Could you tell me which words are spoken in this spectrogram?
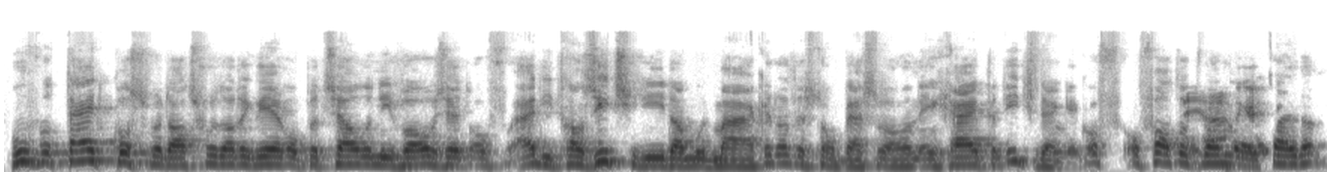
Hoeveel tijd kost me dat voordat ik weer op hetzelfde niveau zit? Of hè, die transitie die je dan moet maken, dat is toch best wel een ingrijpend iets, denk ik. Of, of valt het wel mee? Kan je dat...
